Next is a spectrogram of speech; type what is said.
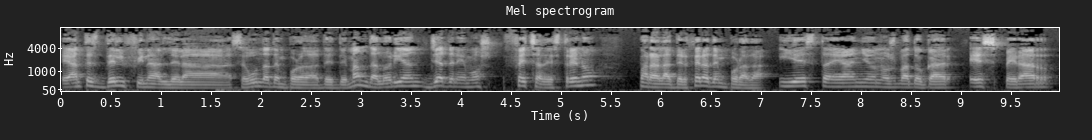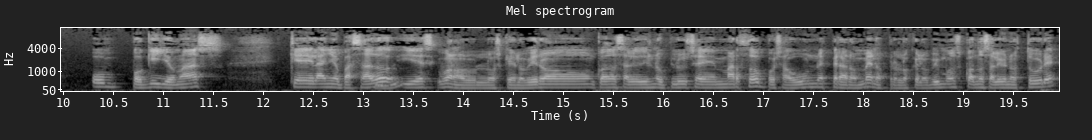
eh, antes del final de la segunda temporada de The Mandalorian, ya tenemos fecha de estreno para la tercera temporada. Y este año nos va a tocar esperar un poquillo más que el año pasado. Y es, bueno, los que lo vieron cuando salió Disney Plus en marzo, pues aún esperaron menos. Pero los que lo vimos cuando salió en octubre,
